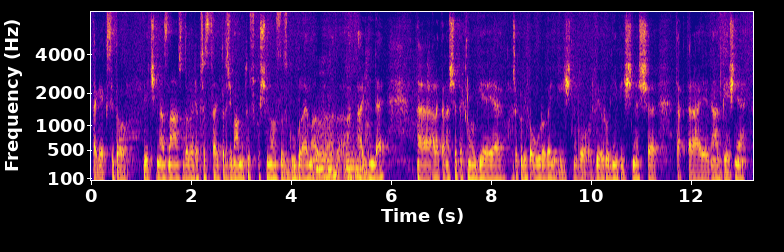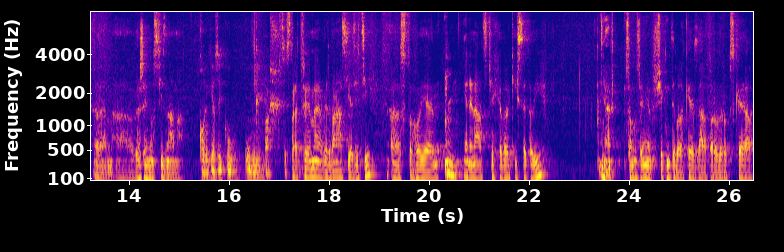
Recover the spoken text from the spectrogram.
tak jak si to většina z nás dovede představit, protože máme tu zkušenost s Googlem a, a, a jinde. Ale ta naše technologie je, řekl bych, o úroveň výš nebo o dvě úrovně výš než ta, která je nějak běžně veřejnosti známá. Kolik jazyků umí váš systém? Pracujeme ve 12 jazycích, z toho je 11 těch velkých setových. Samozřejmě všechny ty velké západoevropské a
